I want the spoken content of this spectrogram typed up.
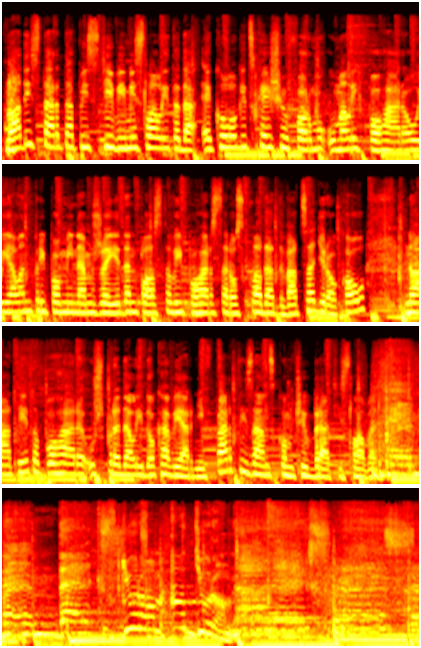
Mladí startupisti vymysleli teda ekologickejšiu formu umelých pohárov. Ja len pripomínam, že jeden plastový pohár sa rozklada 20 rokov. No a tieto poháre už predali do kaviarní v Partizánskom či v Bratislave. M&X s Ďurom a Ďurom na Expresse.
